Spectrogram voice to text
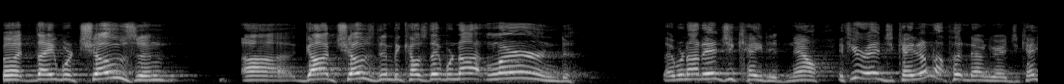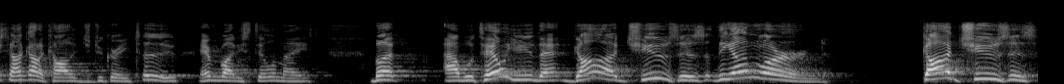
but they were chosen. Uh, God chose them because they were not learned. They were not educated. Now, if you're educated, I'm not putting down your education. I got a college degree too. Everybody's still amazed. But I will tell you that God chooses the unlearned. God chooses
